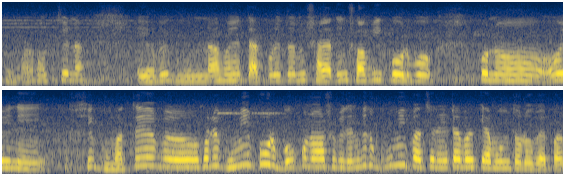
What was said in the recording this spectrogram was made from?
ঘুমা হচ্ছে না। এইভাবে ঘুম না হয়ে তারপরে তো আমি সারাদিন সবই করব, কোনো ওই নেই। সে ঘুমাতে হলে ঘুমিয়ে পড়ব, কোনো অসুবিধা নেই। কিন্তু ঘুমই পাচ্ছে না, এটা আবার কেমনতর ব্যাপার?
